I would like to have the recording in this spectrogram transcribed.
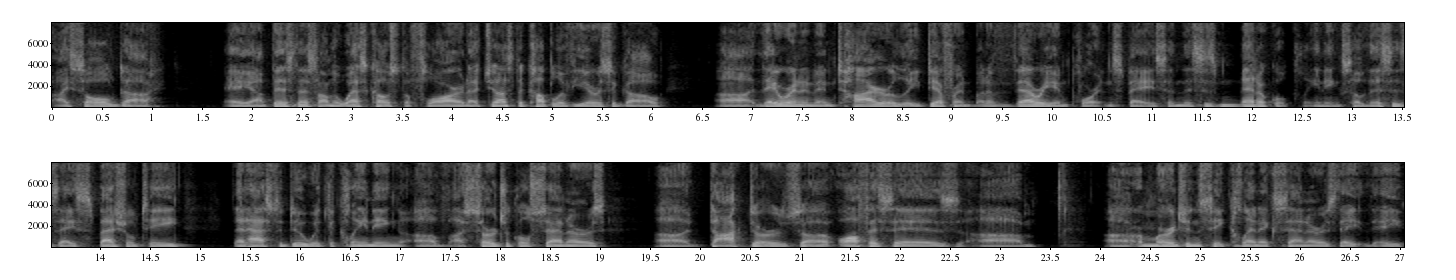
I sold uh, a, uh business on the west coast of Florida just a couple of years ago. Uh, they were in an entirely different but a very important space, and this is medical cleaning. So this is a specialty that has to do with the cleaning of uh, surgical centers, uh, doctors' uh, offices. Um, uh, emergency clinic centers. They they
